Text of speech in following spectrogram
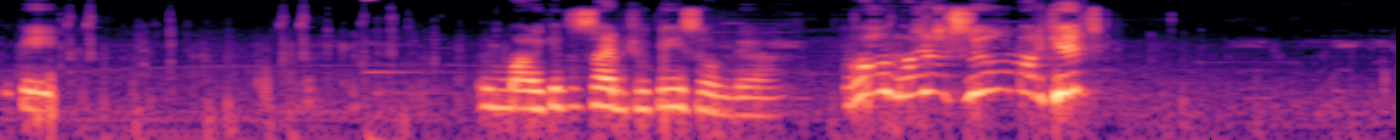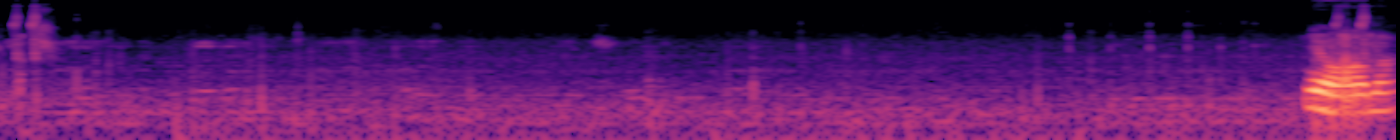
Çok iyi. Markete sahibi çok iyi sandı ya. Aa hala açılıyor lan market. Yok ama.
